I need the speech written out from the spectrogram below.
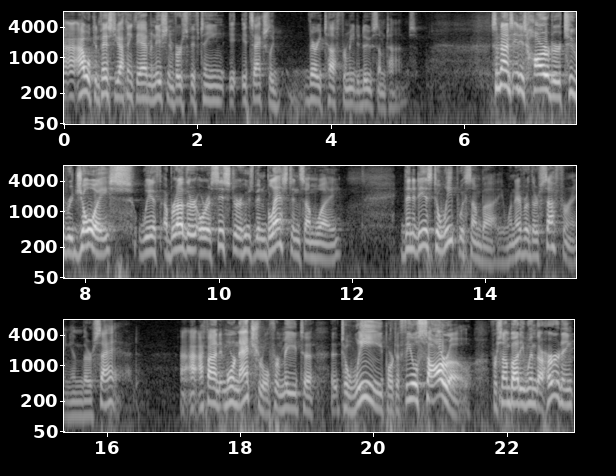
I, will confess to you, I think the admonition in verse 15, it's actually very tough for me to do sometimes. Sometimes it is harder to rejoice with a brother or a sister who's been blessed in some way than it is to weep with somebody whenever they're suffering and they're sad. I, find it more natural for me to, to weep or to feel sorrow for somebody when they're hurting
